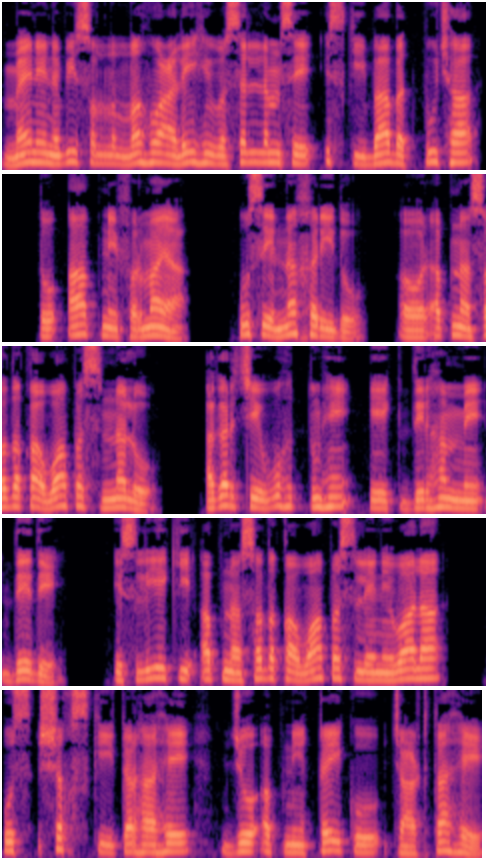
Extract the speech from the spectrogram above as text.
میں نے نبی صلی اللہ علیہ وسلم سے اس کی بابت پوچھا تو آپ نے فرمایا، اسے نہ خریدو اور اپنا صدقہ واپس نہ لو، اگرچہ وہ تمہیں ایک درہم میں دے دے۔ اس لیے کہ اپنا صدقہ واپس لینے والا اس شخص کی طرح ہے جو اپنی قے کو چاٹتا ہے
